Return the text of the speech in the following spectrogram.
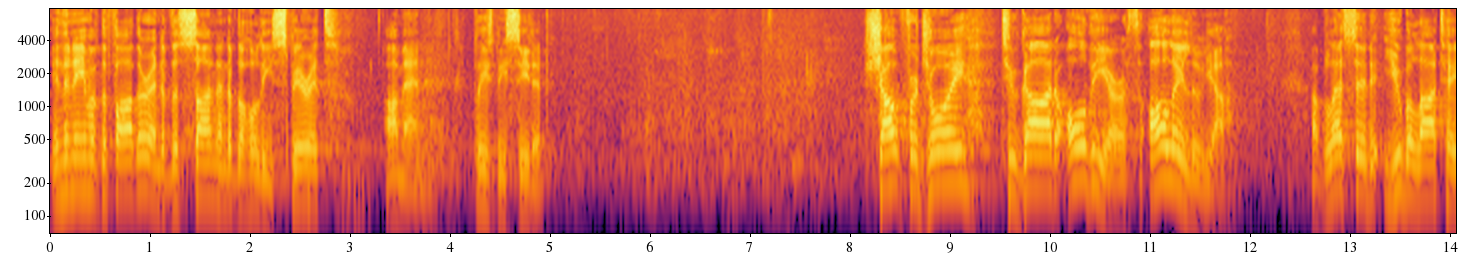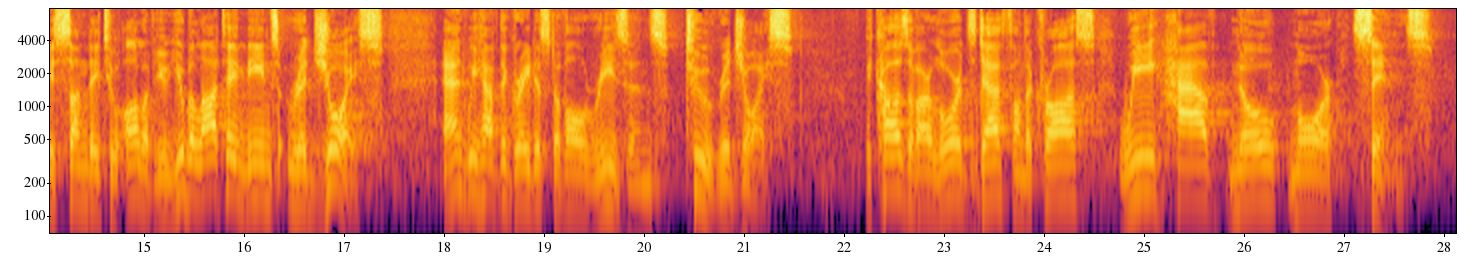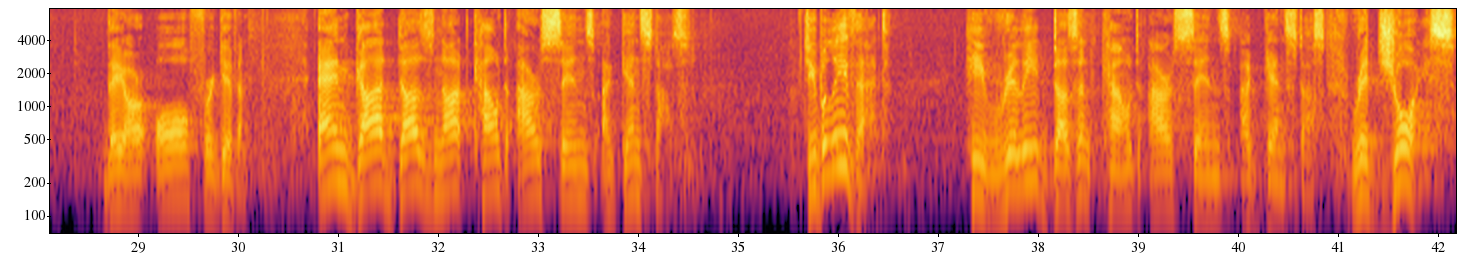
In the name of the Father, and of the Son, and of the Holy Spirit. Amen. Please be seated. Shout for joy to God, all the earth. Alleluia. A blessed Jubilate Sunday to all of you. Jubilate means rejoice, and we have the greatest of all reasons to rejoice. Because of our Lord's death on the cross, we have no more sins. They are all forgiven. And God does not count our sins against us. Do you believe that? He really doesn't count our sins against us. Rejoice.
